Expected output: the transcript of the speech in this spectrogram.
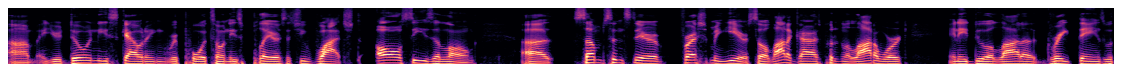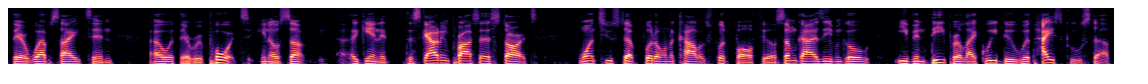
um, and you're doing these scouting reports on these players that you've watched all season long, uh, some since their freshman year. So a lot of guys put in a lot of work and they do a lot of great things with their websites and uh, with their reports. You know, some again, it, the scouting process starts once you step foot on a college football field. Some guys even go even deeper, like we do with high school stuff.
